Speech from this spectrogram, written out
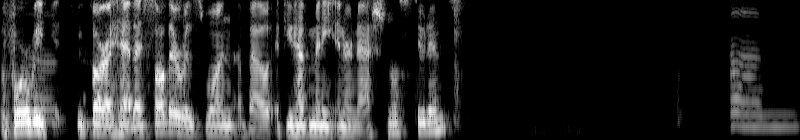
Before we get Um, too far ahead, I saw there was one about if you have many international students. Um,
